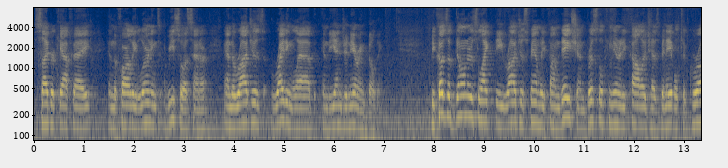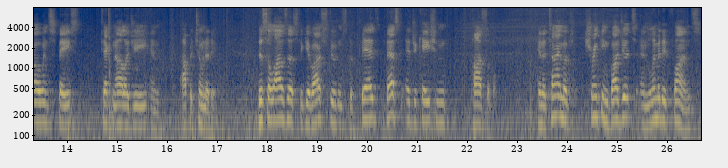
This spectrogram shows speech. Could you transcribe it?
Cyber Cafe and the Farley Learning Resource Center, and the Rodgers Writing Lab in the Engineering Building. Because of donors like the Rodgers Family Foundation, Bristol Community College has been able to grow in space, technology, and opportunity. This allows us to give our students the best education possible. In a time of shrinking budgets and limited funds,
